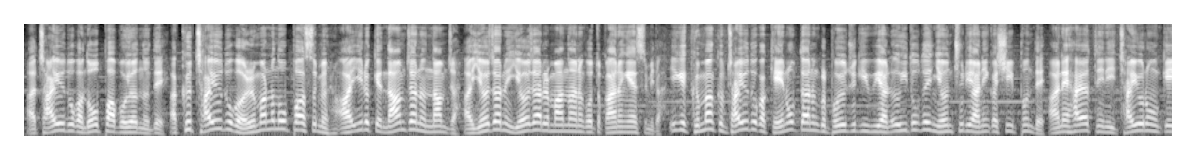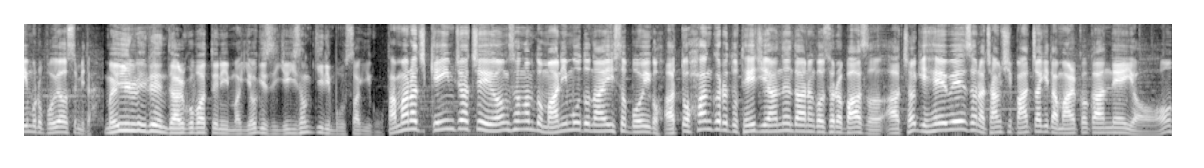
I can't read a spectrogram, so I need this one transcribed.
아, 자유도가 높아 보였는데 아, 그 자유도가 얼마나 높았으면 아 이렇게 남자는 남자, 아, 여자는 여자를 만나는 것도 가능했습니다. 이게 그만큼 자유도가 개 높다는 걸 보여주기 위한 의도된 연출이 아닌가 싶은데 안에 하여튼 이 자유로운 게임으로 보였습니다. 매일 이랬는데 알고 봤더니 막 여기서 이성끼리 못 사귀고 다만 아직 게임 자체의 영성함도 많이 묻어나 있어 보이고 아 또 한글에도 되지 않는다는 것으로 봐서 아 저기 해외에서나 잠시 반짝이다 말 것 같네요.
